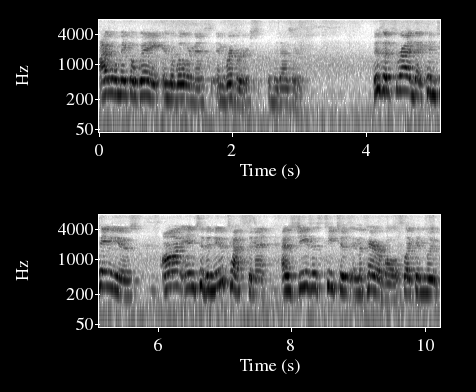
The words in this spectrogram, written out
I will make a way in the wilderness and rivers in the desert. This is a thread that continues on into the New Testament as Jesus teaches in the parables, like in Luke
